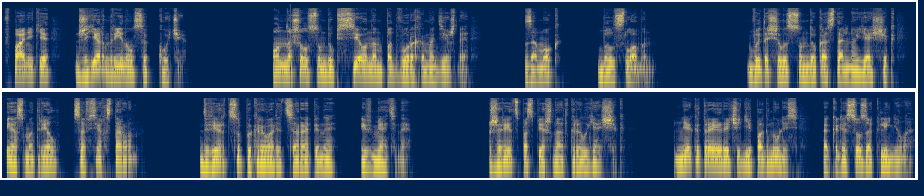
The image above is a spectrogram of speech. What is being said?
В панике Джьерн ринулся к куче. Он нашел сундук с сеоном под ворохом одежды. Замок был сломан. Вытащил из сундука стальной ящик и осмотрел со всех сторон. Дверцу покрывали царапины и вмятины. Жрец поспешно открыл ящик. Некоторые рычаги погнулись, а колесо заклинило,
